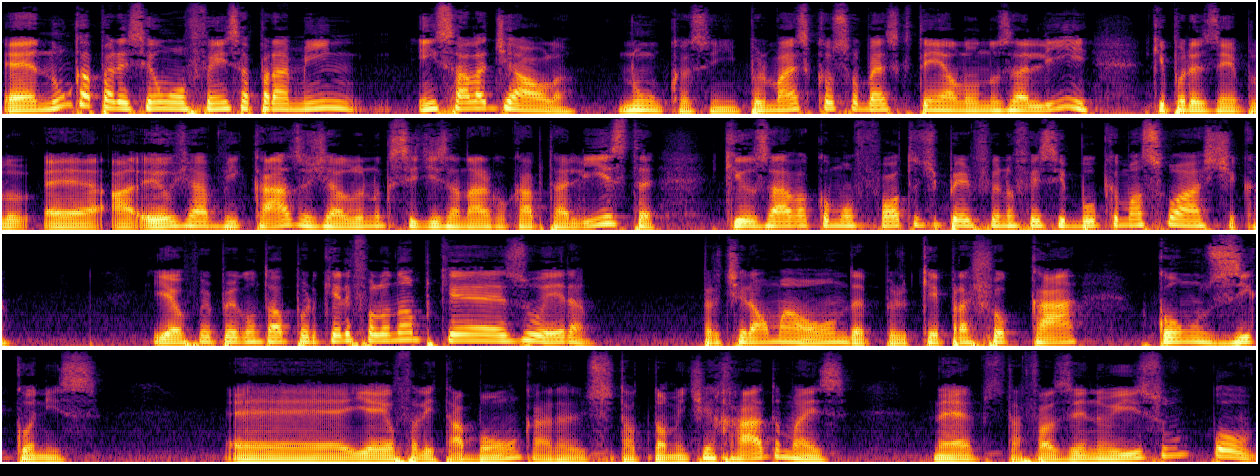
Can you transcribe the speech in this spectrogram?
É, nunca apareceu uma ofensa pra mim em sala de aula. Nunca, assim. Por mais que eu soubesse que tem alunos ali, que, por exemplo, é, eu já vi casos de aluno que se diz anarcocapitalista que usava como foto de perfil no Facebook uma suástica. E eu fui perguntar o porquê, ele falou, não, porque é zoeira. Pra tirar uma onda, porque pra chocar com os ícones. É, e aí eu falei, tá bom, cara, isso tá totalmente errado, mas né? Você tá fazendo isso, pô,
